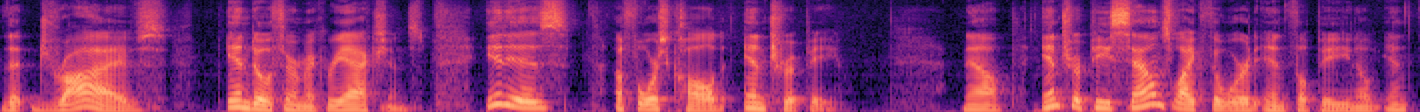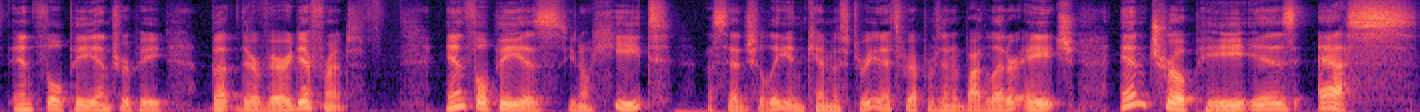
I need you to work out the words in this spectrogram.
that drives endothermic reactions. It is a force called entropy. Now, entropy sounds like the word enthalpy, you know, enthalpy, entropy, but they're very different. Enthalpy is, you know, heat, essentially, in chemistry, and it's represented by the letter H. Entropy is S.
